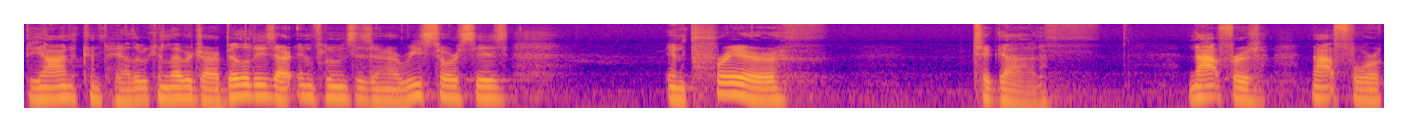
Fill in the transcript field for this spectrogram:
beyond compare, that we can leverage our abilities, our influences, and our resources in prayer to God. Not for, not for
